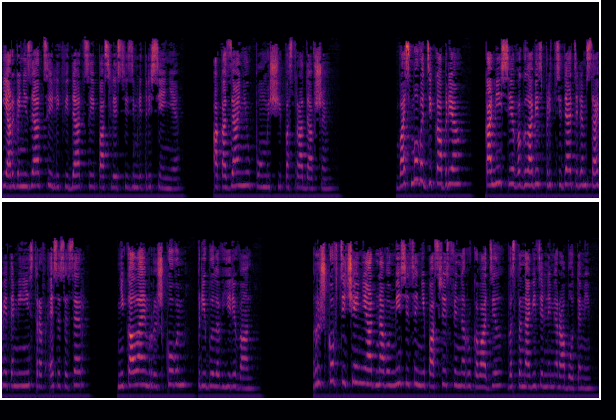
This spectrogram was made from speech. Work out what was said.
и организации ликвидации последствий землетрясения, оказанию помощи пострадавшим. 8 декабря комиссия во главе с председателем Совета министров СССР Николаем Рыжковым прибыла в Ереван. Рыжков в течение одного месяца непосредственно руководил восстановительными работами.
